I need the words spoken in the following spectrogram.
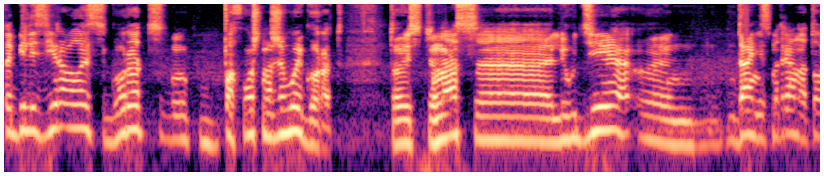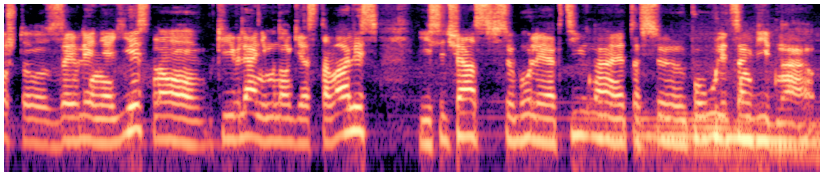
стабилизировалась, город ну, похож на живой город. То есть у нас э, люди, э, да, несмотря на то, что заявления есть, но киевляне многие оставались, и сейчас все более активно это все по улицам видно.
